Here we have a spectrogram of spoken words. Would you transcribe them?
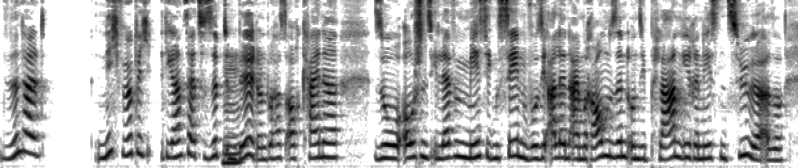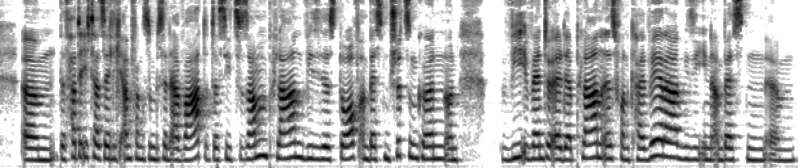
sie sind halt nicht wirklich die ganze Zeit zu siebt im Bild und du hast auch keine so Oceans 11 mäßigen Szenen, wo sie alle in einem Raum sind und sie planen ihre nächsten Züge. Also ähm, das hatte ich tatsächlich anfangs so ein bisschen erwartet, dass sie zusammen planen, wie sie das Dorf am besten schützen können und wie eventuell der Plan ist von Calvera, wie sie ihn am besten ähm,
